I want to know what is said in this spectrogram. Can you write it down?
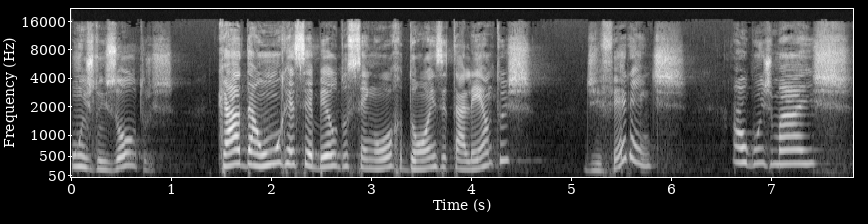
uns dos outros, Cada um recebeu do Senhor dons e talentos diferentes. Alguns mais,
